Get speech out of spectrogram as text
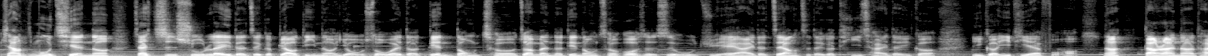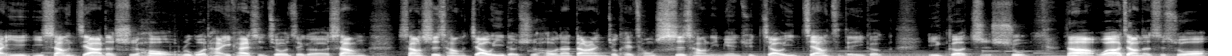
像目前呢，在指数类的这个标的呢，有所谓的电动车，专门的电动车，或者是五 G AI 的这样子的一个题材的一个一个 ETF 哈。那当然呢，它一一上架的时候，如果它一开始就这个上上市场交易的时候，那当然你就可以从市场里面去交易这样子的一个。一个指数，那我要讲的是说，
